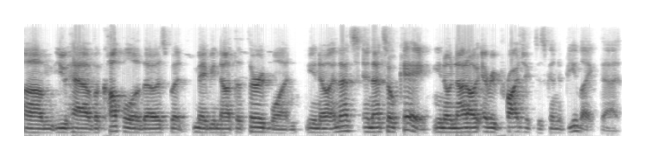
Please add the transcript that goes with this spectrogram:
um, you have a couple of those, but maybe not the third one. You know, and that's and that's okay. You know, not all, every project is going to be like that.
